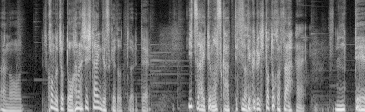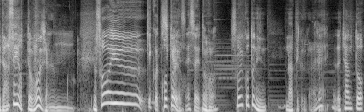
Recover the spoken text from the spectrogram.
あの、今度ちょっとお話ししたいんですけどって言われて、いつ空いてますかって聞いてくる人とかさ、はい。日程出せよって思うじゃん。うん、そういう結構ことよ近いですね、そういうところ。うんそういうことになってくるからね。でちゃんと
